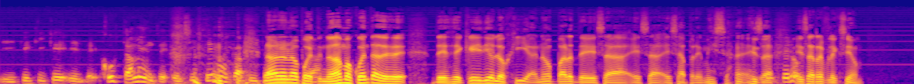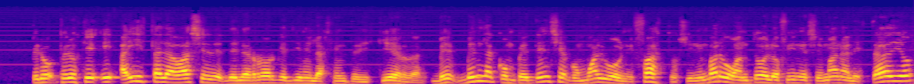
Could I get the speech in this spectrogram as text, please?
Y que, que- que- el- justamente el sistema capitalista. No, no, no, porque nos damos cuenta desde, desde qué ideología no parte esa, esa, esa premisa, esa, pero- esa reflexión. Pero, pero es que eh, ahí está la base de- del error que tiene la gente de izquierda. Ve- ven la competencia como algo nefasto. Sin embargo, van todos los fines de semana al estadio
